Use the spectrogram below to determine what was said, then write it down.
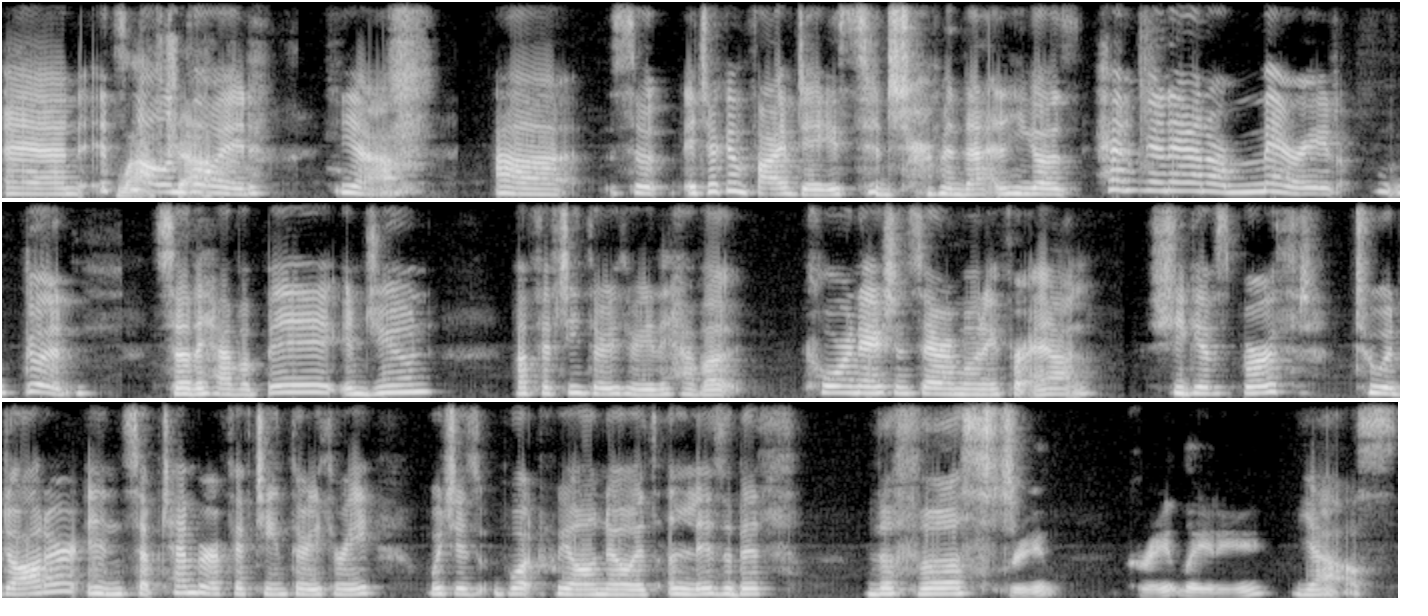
And it's Laugh null and void. Yeah. Uh, so it took him five days to determine that. And he goes, Henry and Anne are married. Good. So they have a big, in June of 1533, they have a coronation ceremony for Anne. She gives birth to a daughter in September of 1533, which is what we all know as Elizabeth the First. Great, great lady. Yes.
